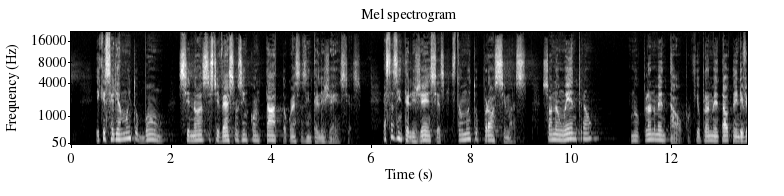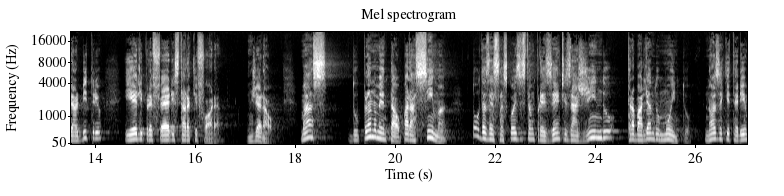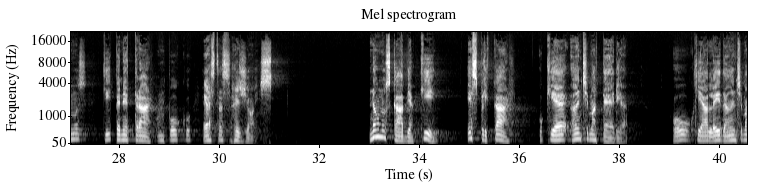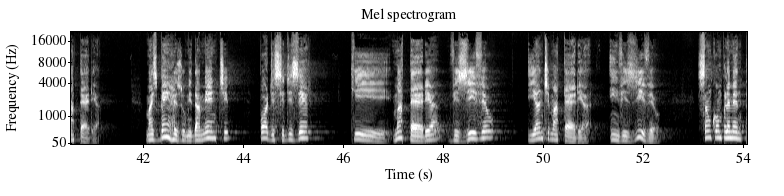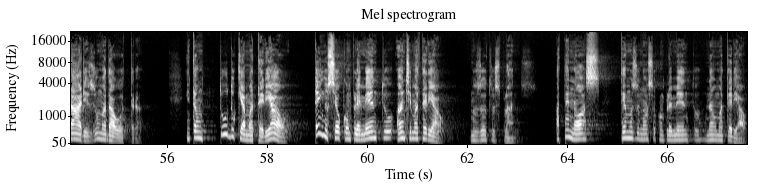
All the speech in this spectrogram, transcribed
e que seria muito bom se nós estivéssemos em contato com essas inteligências. Essas inteligências estão muito próximas, só não entram no plano mental, porque o plano mental tem livre-arbítrio e ele prefere estar aqui fora, em geral. Mas do plano mental para cima, todas essas coisas estão presentes, agindo, trabalhando muito. Nós é que teríamos que penetrar um pouco estas regiões. Não nos cabe aqui explicar o que é antimatéria ou o que é a lei da antimatéria. Mas, bem resumidamente, pode-se dizer que matéria visível e antimatéria invisível são complementares uma da outra. Então, tudo que é material tem o seu complemento antimaterial nos outros planos. Até nós temos o nosso complemento não material.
